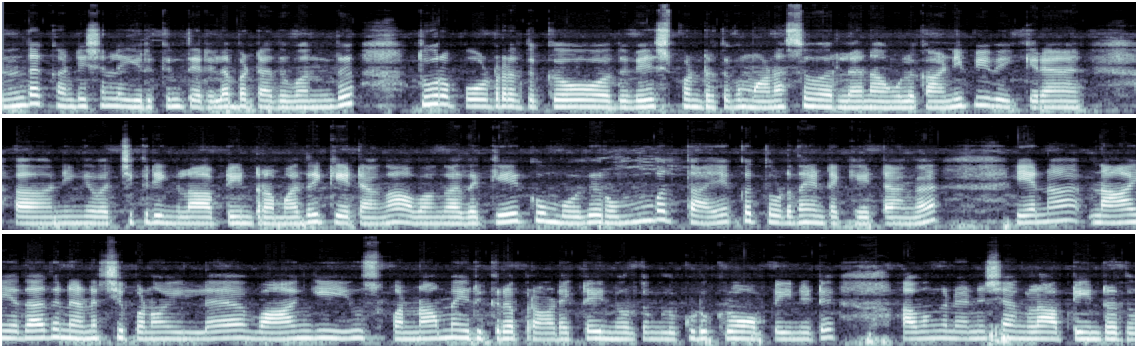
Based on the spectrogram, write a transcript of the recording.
எந்த கண்டிஷனில் இருக்குதுன்னு தெரியல பட் அது வந்து தூர போடுறதுக்கோ அது வேஸ்ட் பண்ணுறதுக்கு மனசு வரல. நான் உங்களுக்கு அனுப்பி வைக்கிறேன். நீங்கள் வச்சுக்கிறீங்களா அப்படின்ற மாதிரி கேட்டாங்க. அவங்க அதை கேட்கும்போது ரொம்ப தயக்கத்தோடு தான் என்கிட்ட கேட்டாங்க ஏன்னா நான் ஏதாவது நினச்சிப்பனோ இல்லை வாங்கி யூஸ் பண்ணாமல் இருக்கிற ப்ராடக்ட்டை இன்னொருத்தவங்களுக்கு கொடுக்குறோம் அப்படின்னுட்டு அவங்க நினச்சாங்களா அப்படின்றது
